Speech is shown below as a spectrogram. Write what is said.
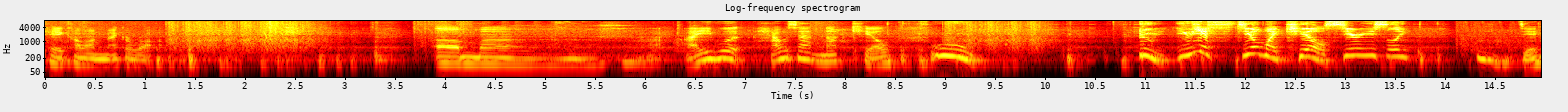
Okay, come on, Rock. Um, uh, I would. How is that not kill? Ooh, dude, you just steal my kill. Seriously, dick.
